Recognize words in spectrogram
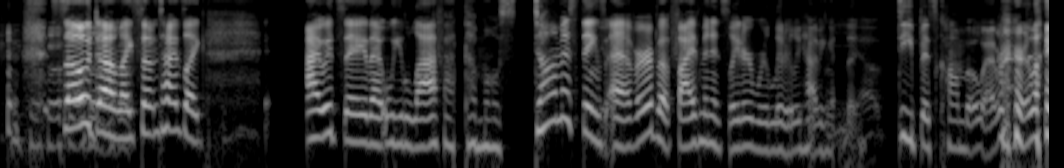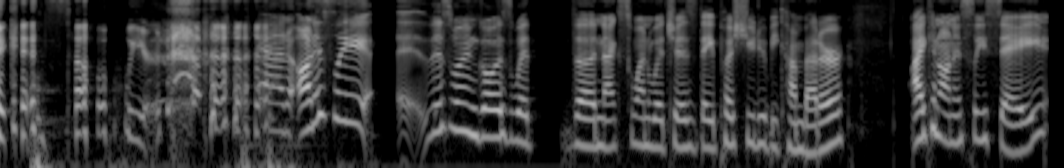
so dumb like sometimes like I would say that we laugh at the most dumbest things ever, but five minutes later, we're literally having the deepest combo ever. like it's so weird. and honestly, eh, this one goes with the next one, which is they push you to become better. I can honestly say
